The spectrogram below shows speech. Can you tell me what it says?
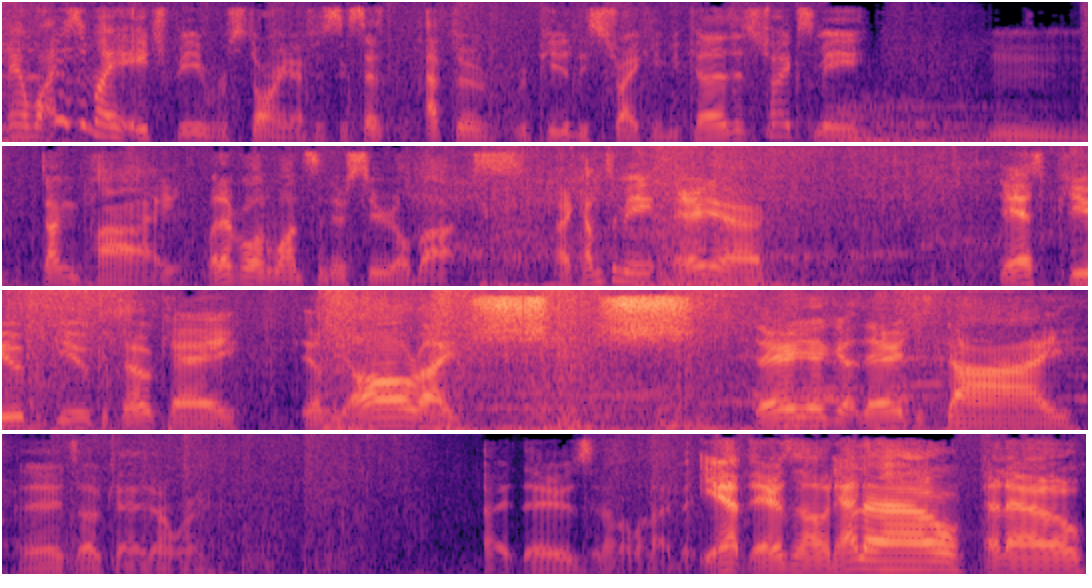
Man, why isn't my HP restoring after success after repeatedly striking? Because it strikes me. Hmm. Dung pie. What everyone wants in their cereal box. Alright, come to me. There you are. Yes, puke, puke. It's okay. It'll be alright. Shh. Shh. There you go. There, just die. It's okay. Don't worry. Alright, there's another one, I bet. Yep, there's another one. Hello! Hello!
